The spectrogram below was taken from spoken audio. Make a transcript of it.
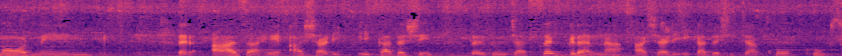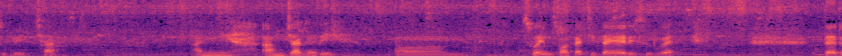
मॉर्निंग तर आज आहे आषाढी एकादशी. तर तुमच्या सगळ्यांना आषाढी एकादशीच्या खूप खूप शुभेच्छा. आणि आमच्या घरी स्वयंपाकाची तयारी सुरू आहे. तर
